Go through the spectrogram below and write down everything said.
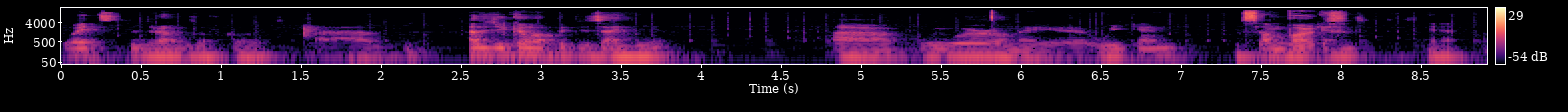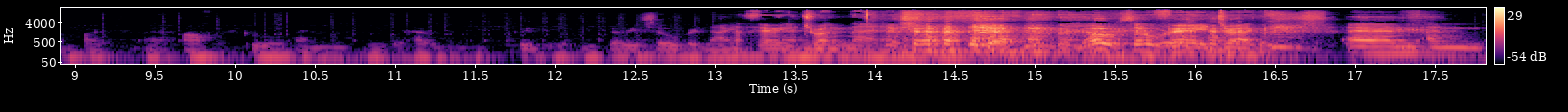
with the drums, of course. Um, how did you come up with this idea? Uh, we were on a uh, weekend, Some parks. Yeah. some parks uh, after school, and we were having a good, very sober night. A very drunk night, actually. no, sober. Very drunk. and and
